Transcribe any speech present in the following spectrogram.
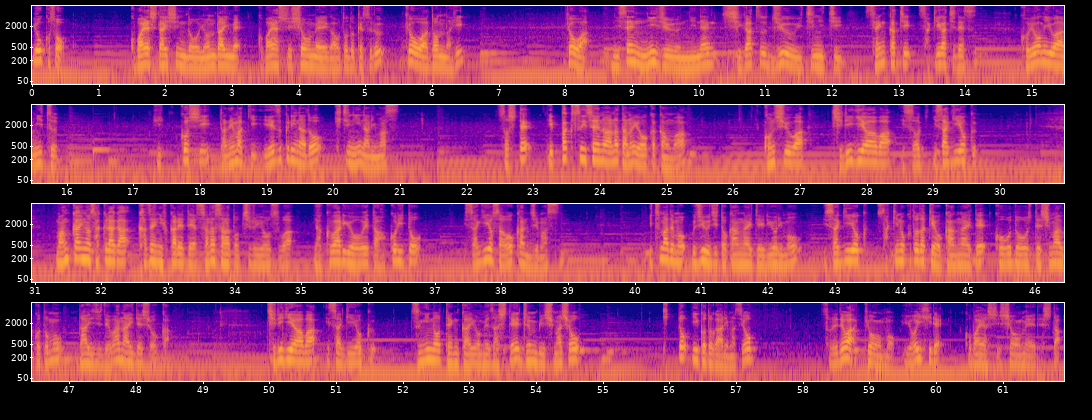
ようこそ小林大震動4代目小林照明がお届けする「今日はどんな日?」今日は2022年4月11日千勝ち先勝ちです暦は密引っ越し種まき家づくりなど基地になりますそして一泊水星のあなたの8日間は今週は散り際は潔く満開の桜が風に吹かれてさらさらと散る様子は役割を終えた誇りと潔さを感じます。いつまでもうじうじと考えているよりも潔く先のことだけを考えて行動してしまうことも大事ではないでしょうか。散り際は潔く次の展開を目指して準備しましょう。きっといいことがありますよ。それでは今日も良い日で。小林照明でした。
